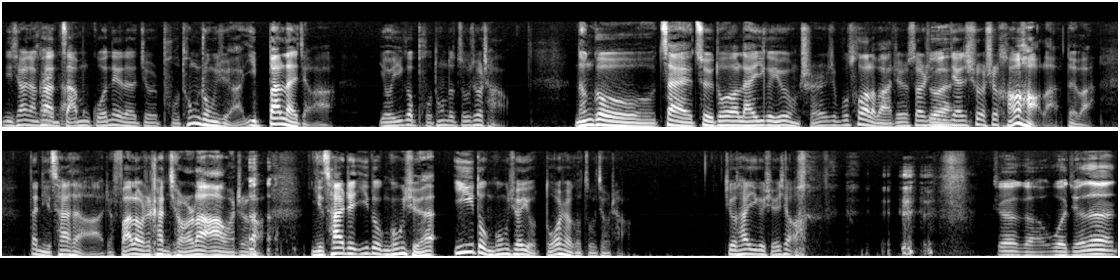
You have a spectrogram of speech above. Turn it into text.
你想想看，咱们国内的就是普通中学啊，一般来讲啊，有一个普通的足球场，能够在最多来一个游泳池就不错了吧？这算是硬件设施很好了，对吧？但你猜猜啊，这樊老师看球的啊，我知道。你猜这一栋公学，一栋公学有多少个足球场？就他一个学校。这个我觉得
